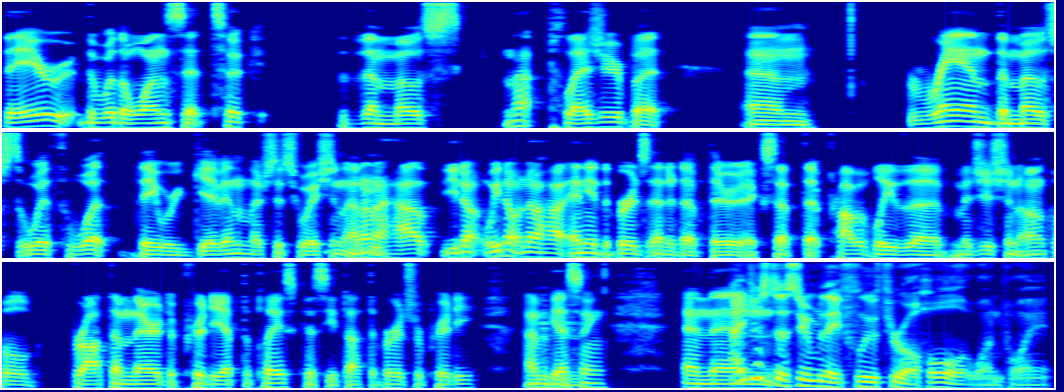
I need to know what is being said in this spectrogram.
they were the ones that took the most not pleasure, but um ran the most with what they were given their situation. I don't know how you don't we don't know how any of the birds ended up there except that probably the magician uncle brought them there to pretty up the place because he thought the birds were pretty. I'm Mhm. guessing, and then I just assumed they flew through a hole at one point.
